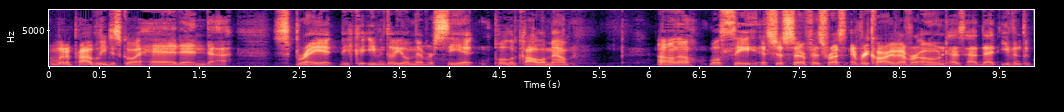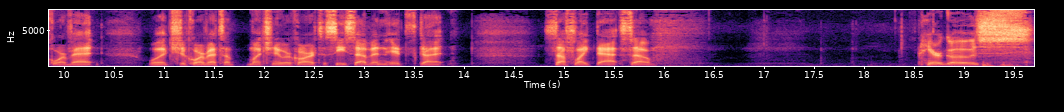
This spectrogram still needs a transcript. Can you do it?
I'm going to probably just go ahead and uh, spray it, because, even though you'll never see it, pull the column out. I don't know. We'll see. It's just surface rust. Every car I've ever owned has had that, even the Corvette which the Corvette's a much newer car. It's a C7. It's got stuff like that. So here goes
